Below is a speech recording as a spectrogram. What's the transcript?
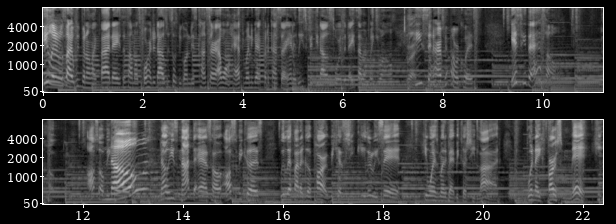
he literally was like, we've been on like five days. That's almost $400. We're supposed to be going to this concert. I want half the money back for the concert and at least $50 towards the dates I've been putting you on. Right. He sent her a Venmo request. Is he the asshole? Also because No. No, he's not the asshole. Also because we left out a good part because she, he literally said he wants his money back because she lied. When they first met, he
